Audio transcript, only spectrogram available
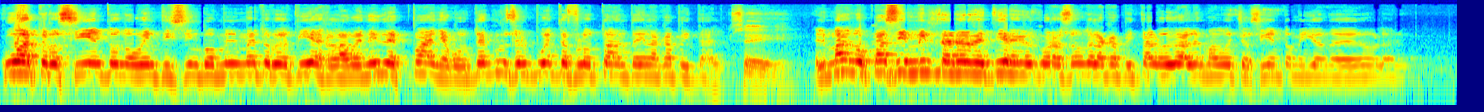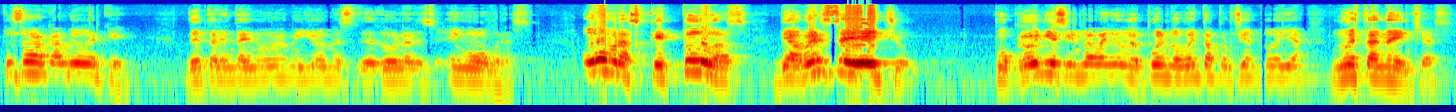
495 mil metros de tierra, la avenida España, cuando usted cruza el puente flotante en la capital. Sí. Hermano, casi mil tareas de tierra en el corazón de la capital, hoy vale más de 800 millones de dólares. ¿Tú sabes a cambio de qué? De 39 millones de dólares en obras. Obras que todas, de haberse hecho, porque hoy 19 años después el 90% de ellas no están hechas,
